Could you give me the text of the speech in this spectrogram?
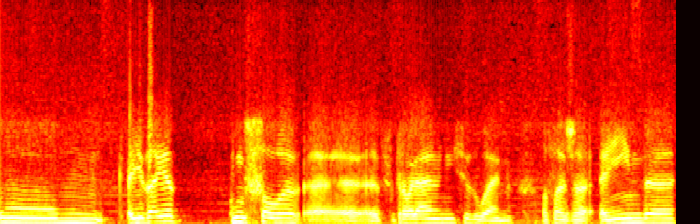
o, a ideia começou a, a, a, se trabalhar no início do ano, ou seja, ainda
